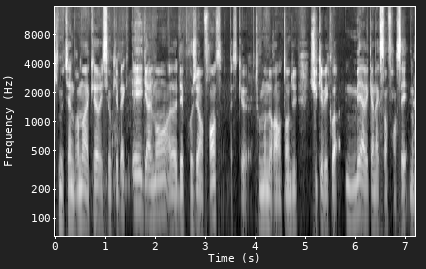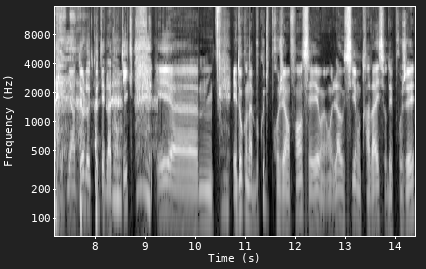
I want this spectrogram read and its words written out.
qui nous tiennent vraiment à cœur ici au Québec, et également euh, des projets en France, parce que tout le monde aura entendu, je suis québécois, mais avec un accent français, donc je viens de l'autre côté de l'Atlantique. Et, euh, et donc, on a beaucoup de projets en France, et on- là aussi, on travaille sur des projets.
